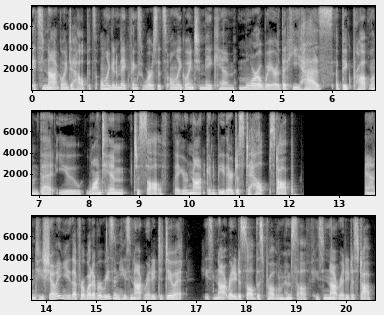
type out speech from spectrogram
It's not going to help. It's only going to make things worse. It's only going to make him more aware that he has a big problem that you want him to solve, that you're not going to be there just to help stop. And he's showing you that for whatever reason, he's not ready to do it. He's not ready to solve this problem himself. He's not ready to stop.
